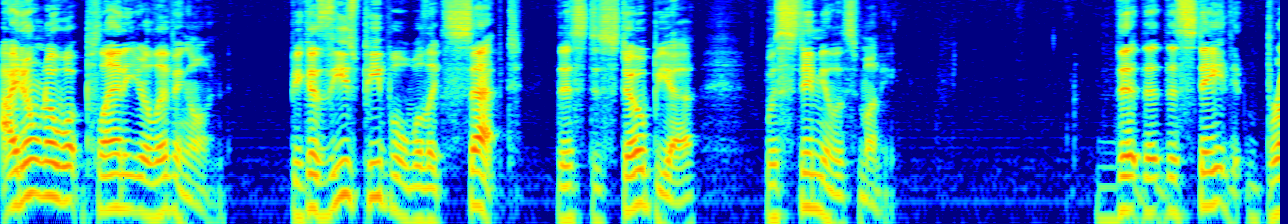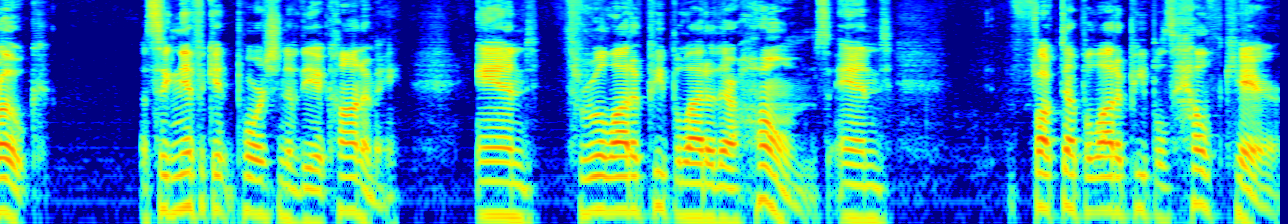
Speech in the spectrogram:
I don't know what planet you're living on. Because these people will accept this dystopia with stimulus money. The, the, the state broke a significant portion of the economy and threw a lot of people out of their homes and fucked up a lot of people's health care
